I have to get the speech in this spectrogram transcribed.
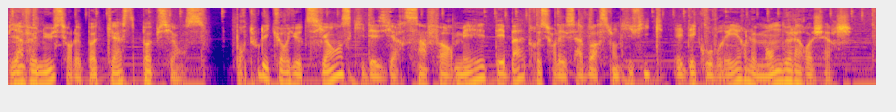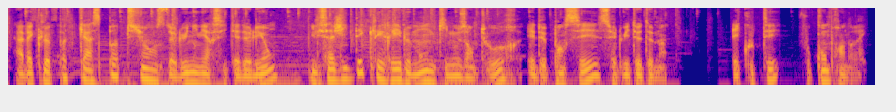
Bienvenue sur le podcast Pop Science. Pour tous les curieux de science qui désirent s'informer, débattre sur les savoirs scientifiques et découvrir le monde de la recherche. Avec le podcast Pop Science de l'Université de Lyon, il s'agit d'éclairer le monde qui nous entoure et de penser celui de demain. Écoutez, vous comprendrez.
